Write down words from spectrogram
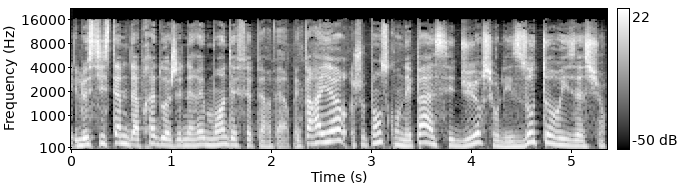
Et le système d'après doit générer moins d'effets pervers. Mais par ailleurs, je pense qu'on n'est pas assez dur sur les autorisations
